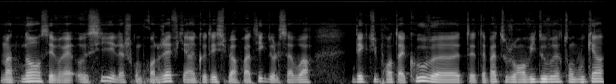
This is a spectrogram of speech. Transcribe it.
Maintenant, c'est vrai aussi, et là je comprends Jeff, qu'il y a un côté super pratique de le savoir dès que tu prends ta couve, euh, t'as pas toujours envie d'ouvrir ton bouquin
